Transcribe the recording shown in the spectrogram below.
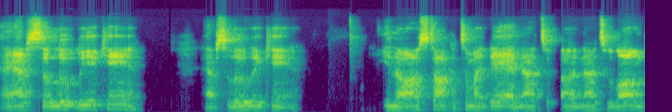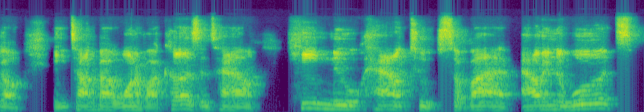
Absolutely, it can. Absolutely, can. You know, I was talking to my dad not too, uh, not too long ago. And he talked about one of our cousins how he knew how to survive out in the woods.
